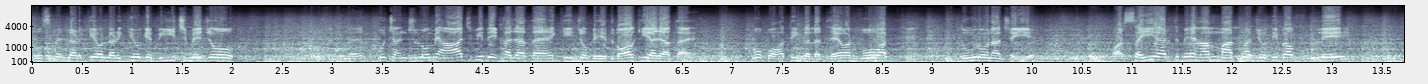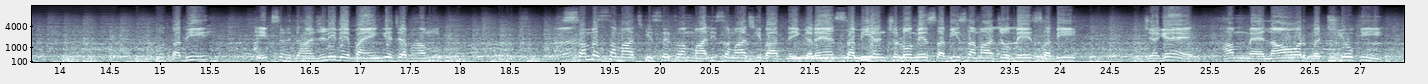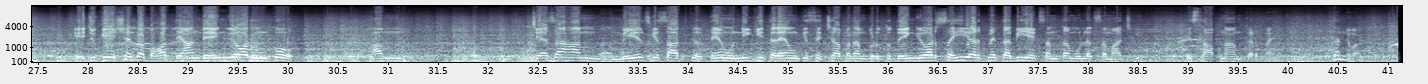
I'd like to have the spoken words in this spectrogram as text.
तो उसमें लड़के और लड़कियों के बीच में जो, कुछ अंचलों में आज भी देखा जाता है कि जो भेदभाव किया जाता है, वो बहुत ही गलत है और वो अब दूर होना चाहिए। और सही अर्थ में हम महात्मा ज्योतिबा फूले को तभी एक श्रद्धांजलि दे पाएँगे जब हम समस्त समाज की, सिर्फ़ हम माली समाज की बात नहीं कर रहे हैं सभी अंचलों में, सभी समाजों में, सभी जगह हम महिलाओं और बच्चियों की एजुकेशन पर बहुत ध्यान देंगे और उनको हम जैसा हम मेल्स के साथ करते हैं, उन्हीं की तरह उनकी शिक्षा पर हम गुरुत्व देंगे और सही अर्थ में तभी एक समतामूलक समाज की स्थापना हम कर पाएँगे। धन्यवाद।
